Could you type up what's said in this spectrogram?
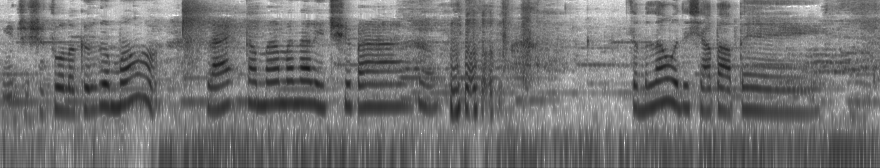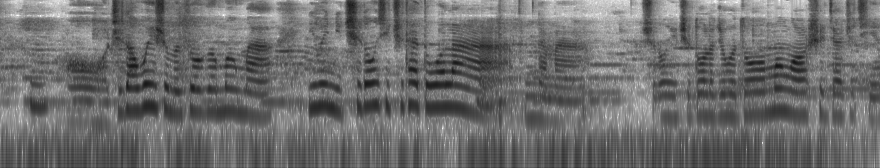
你只是做了个噩梦。来到妈妈那里去吧。”怎么了，我的小宝贝？嗯，哦，知道为什么做噩梦吗？因为你吃东西吃太多啦，知道吗？吃东西吃多了就会做噩梦哦。睡觉之前，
